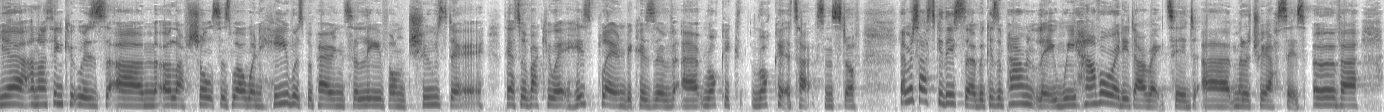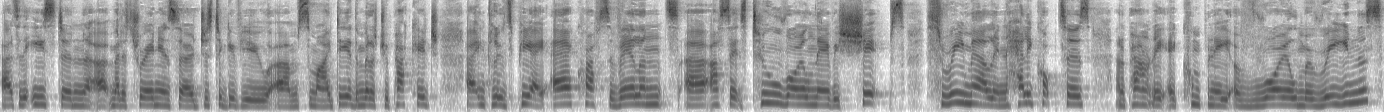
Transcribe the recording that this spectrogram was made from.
Yeah, and I think it was um, Olaf Scholz as well when he was preparing to leave on Tuesday. They had to evacuate his plane because of uh, rocket, rocket attacks and stuff. Let me just ask you this though, because apparently we have already directed uh, military assets over uh, to the eastern uh, Mediterranean. So just to give you um, some idea, the military package uh, includes P-8 aircraft, surveillance uh, assets, two Royal Navy ships, three Merlin helicopters, and apparently a company of Royal Marines.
